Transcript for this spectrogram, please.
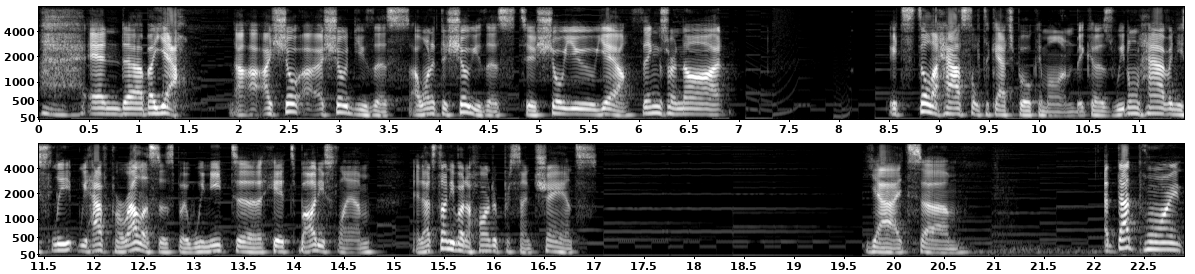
And, uh, but yeah, I, I, show, I showed you this. I wanted to show you this to show you, yeah, things are not... It's still a hassle to catch Pokemon because we don't have any sleep. We have paralysis, but we need to hit Body Slam, and that's not even a 100% chance. Yeah, it's, um... At that point,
